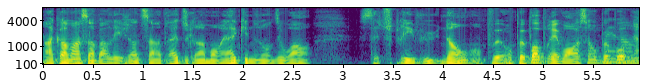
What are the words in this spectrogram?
en commençant par les gens de Centrale du Grand Montréal qui nous ont dit Wow, c'était-tu prévu? Non, on peut, ne peut pas prévoir ça. On ne peut Ben pas non.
